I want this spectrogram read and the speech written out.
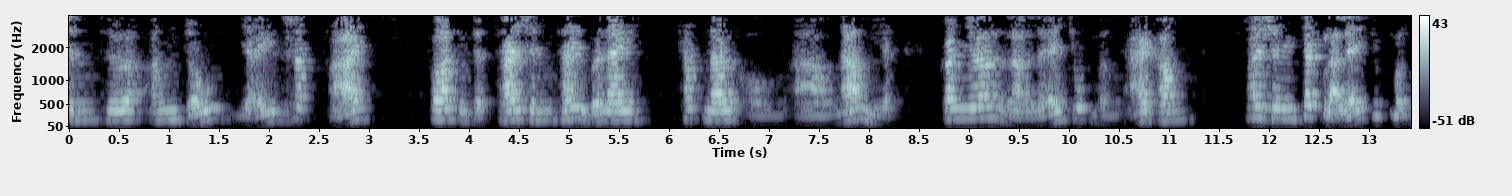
sinh thưa ân chủ dạy rất phải, phó chủ tịch Thái sinh thấy bữa nay khắp nơi ồn ào náo nhiệt có nhớ là lễ chúc mừng ai không? Thái sinh chắc là lễ chúc mừng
